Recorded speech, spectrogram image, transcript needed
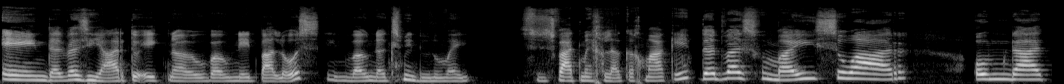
En dit was die jaar toe ek nou wou net bal los en wou niks meer doen om my soos wat my gelukkig maak nie. Dit was vir my swaar omdat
